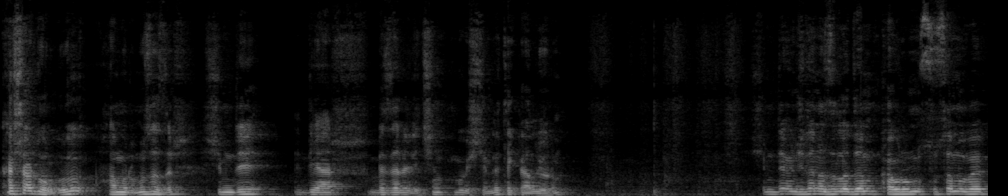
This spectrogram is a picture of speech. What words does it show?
Kaşar dolgu hamurumuz hazır. Şimdi diğer bezeler için bu işlemi de tekrarlıyorum. Şimdi önceden hazırladığım kavrulmuş susamı ve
